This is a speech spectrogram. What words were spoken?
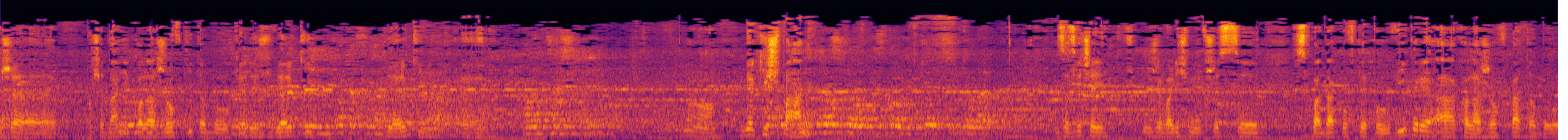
że posiadanie kolażówki to był kiedyś wielki, wielki, e, no, wielki szpan. Zazwyczaj używaliśmy wszyscy składaków typu Wigry, a kolażówka to był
